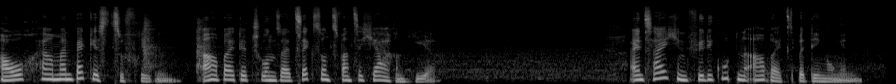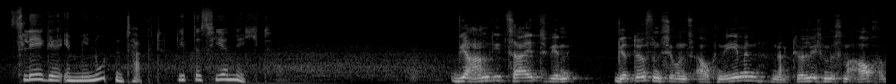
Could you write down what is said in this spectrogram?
Auch Hermann Beck ist zufrieden, arbeitet schon seit 26 Jahren hier. Ein Zeichen für die guten Arbeitsbedingungen. Pflege im Minutentakt gibt es hier nicht. Wir haben die Zeit, wir, wir dürfen sie uns auch nehmen. Natürlich müssen wir auch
